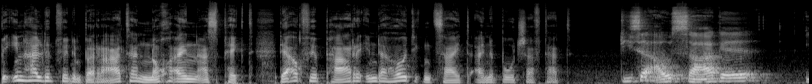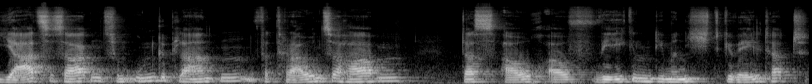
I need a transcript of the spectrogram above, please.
beinhaltet für den Berater noch einen Aspekt, der auch für Paare in der heutigen Zeit eine Botschaft hat. Diese Aussage, Ja zu sagen zum Ungeplanten, Vertrauen zu haben, dass auch auf Wegen, die man nicht gewählt hat,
